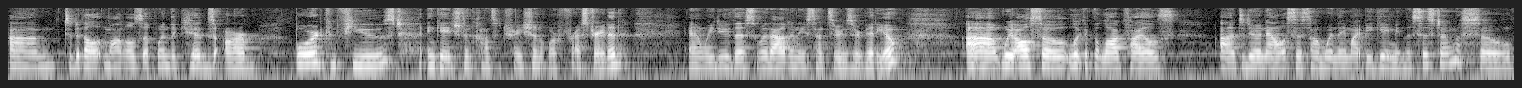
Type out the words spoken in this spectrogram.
um, to develop models of when the kids are bored, confused, engaged in concentration, or frustrated. And we do this without any sensors or video. Uh, we also look at the log files uh, to do analysis on when they might be gaming the system, so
